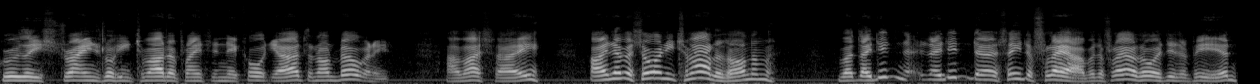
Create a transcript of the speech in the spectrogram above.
grew these strange looking tomato plants in their courtyards and on balconies. I must say, I never saw any tomatoes on them, but they didn't they did uh, seem to flower, but the flowers always disappeared.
